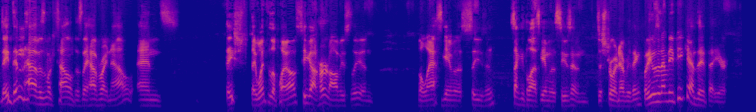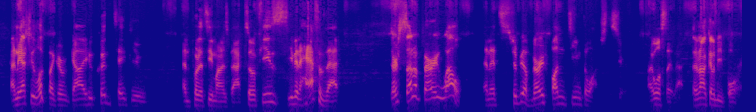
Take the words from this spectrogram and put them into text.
they didn't have as much talent as they have right now, and they sh- they went to the playoffs. He got hurt, obviously, in the last game of the season, second to last game of the season, and destroyed everything. But he was an MVP candidate that year, and he actually looked like a guy who could take you and put a team on his back. So if he's even half of that, they're set up very well, and it should be a very fun team to watch this year. I will say that they're not going to be boring.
